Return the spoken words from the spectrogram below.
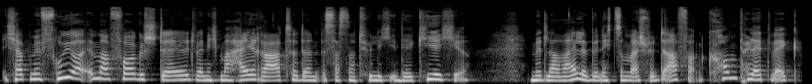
ich habe mir früher immer vorgestellt, wenn ich mal heirate, dann ist das natürlich in der Kirche. Mittlerweile bin ich zum Beispiel davon komplett weg.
